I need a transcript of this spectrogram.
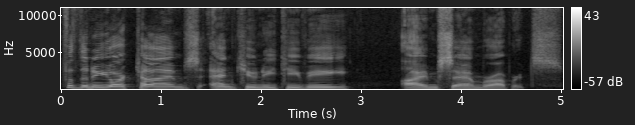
For the New York Times and CUNY TV, I'm Sam Roberts.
